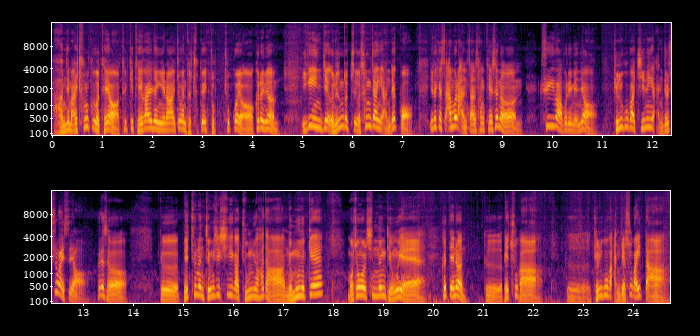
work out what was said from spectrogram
아, 이제 많이 추울 것 같아요. 특히 대관령이나 이쪽은 더 춥고, 춥고요. 그러면 이게 이제 어느 정도 저- 성장이 안 됐고 이렇게 쌈을 안 싼 상태에서는 추위가 와버리면요. 결구가 진행이 안 될 수가 있어요. 그래서 그 배추는 정식 시기가 중요하다. 너무 늦게 모종을 심는 경우에 그때는 그 배추가 그 결구가 안될 수가 있다.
